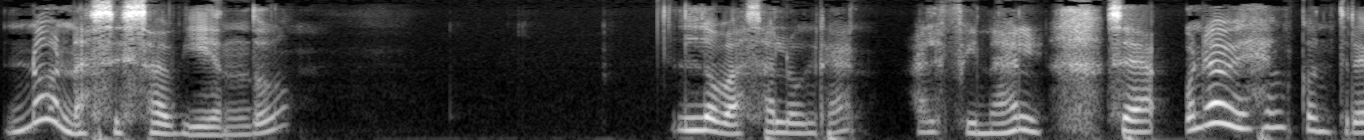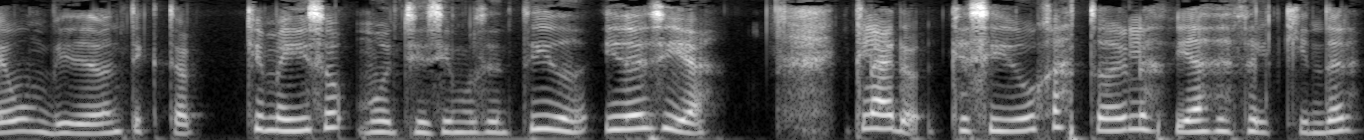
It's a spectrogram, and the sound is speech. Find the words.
no nace sabiendo, lo vas a lograr al final. O sea, una vez encontré un video en TikTok que me hizo muchísimo sentido y decía, claro, que si dibujas todos los días desde el kinder,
